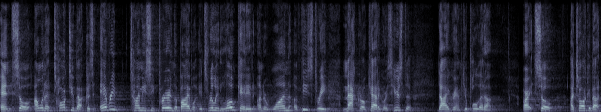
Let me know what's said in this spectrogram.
And so I want to talk to you about because every time you see prayer in the Bible, it's really located under one of these three macro categories. Here's the diagram. You pull that up. All right, so I talk about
